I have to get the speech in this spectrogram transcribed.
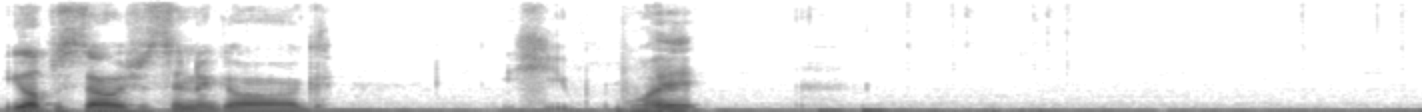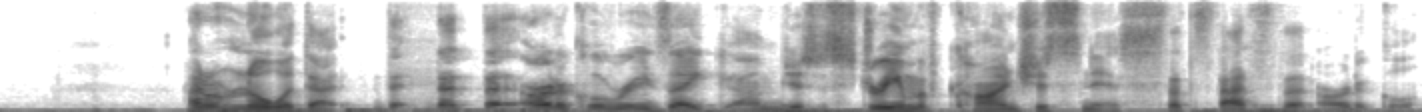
He helped establish a synagogue. What? I don't know what that that that, that article reads like um just a stream of consciousness. That's that's that article.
